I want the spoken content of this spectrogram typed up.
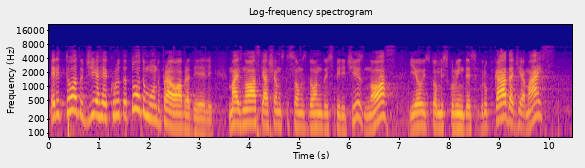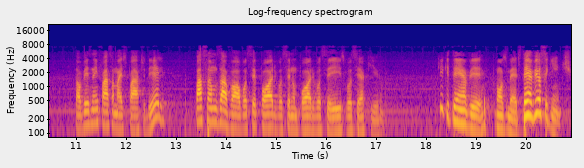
ele todo dia recruta todo mundo para a obra dele. Mas nós que achamos que somos donos do Espiritismo, nós, e eu estou me excluindo desse grupo cada dia mais, talvez nem faça mais parte dele, passamos aval, você pode, você não pode, você é isso, você é aquilo. O que, que tem a ver com os médicos? Tem a ver o seguinte.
